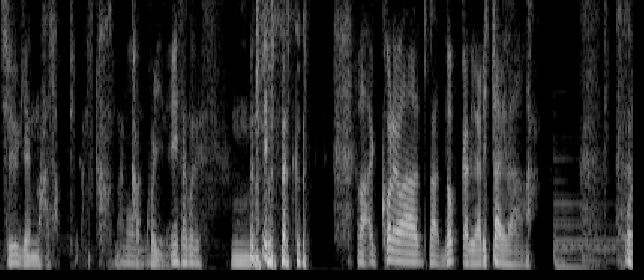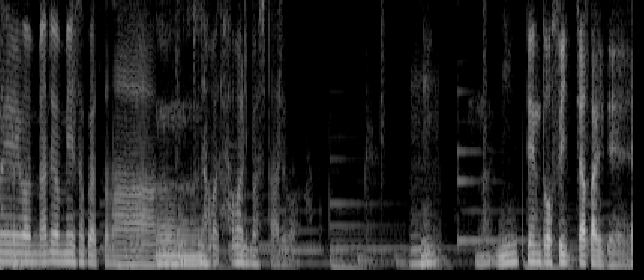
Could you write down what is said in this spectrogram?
中元の覇者っていうんですか。なんかかっこいいね。名作です。うん。まあ、これはなどっかでやりたいな。これは、あれは名作やったな本当にはまはまりました、あれは。うん。な任天堂スイッチあたりで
